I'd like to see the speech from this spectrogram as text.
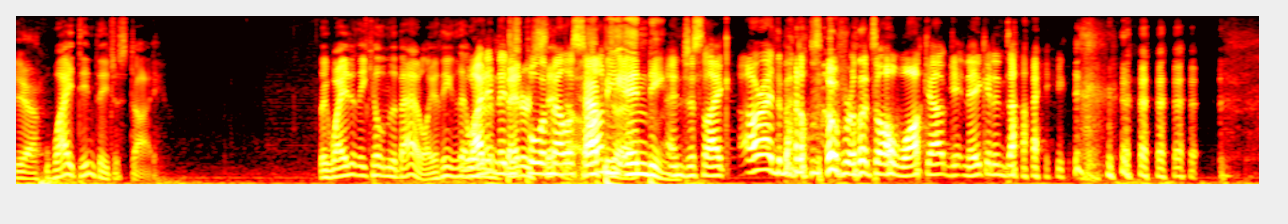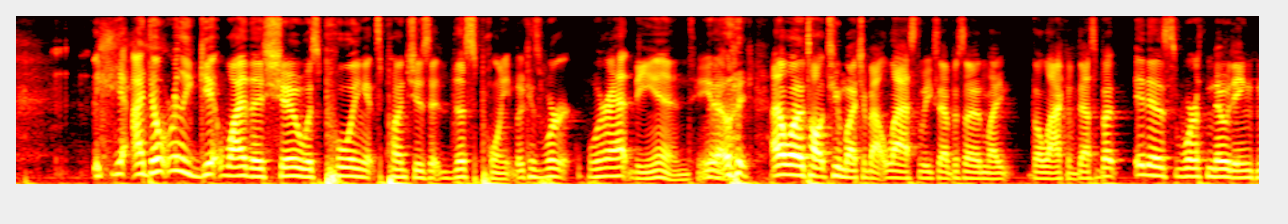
Yeah. why didn't they just die? Like, why didn't they kill them in the battle? Like, I think that Why would've didn't they been just better pull a. Melisandre Happy ending. and just like, all right, the battle's over. Let's all walk out, get naked, and die. Yeah, I don't really get why the show was pulling its punches at this point because we're we're at the end. You know, like I don't want to talk too much about last week's episode and like the lack of deaths, but it is worth noting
